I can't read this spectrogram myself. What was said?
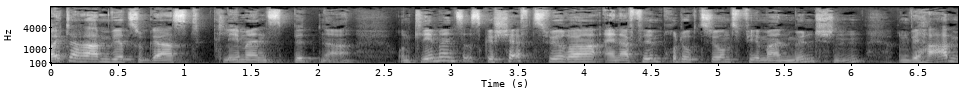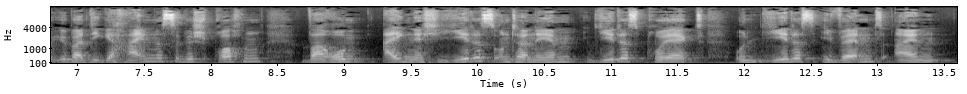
Heute haben wir zu Gast Clemens Bittner. Und Clemens ist Geschäftsführer einer Filmproduktionsfirma in München. Und wir haben über die Geheimnisse gesprochen, warum eigentlich jedes Unternehmen, jedes Projekt und jedes Event ein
